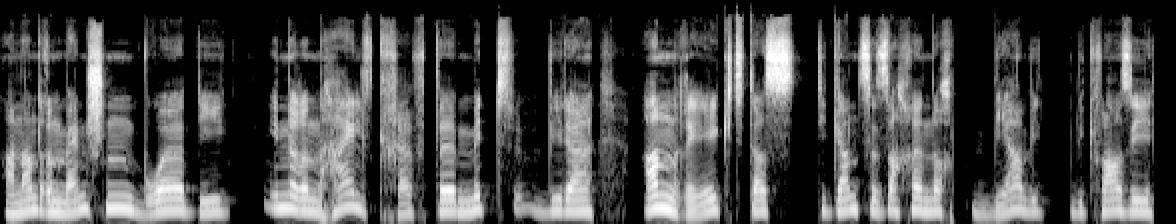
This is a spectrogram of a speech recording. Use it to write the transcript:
an anderen Menschen, wo er die inneren Heilkräfte mit wieder anregt, dass die ganze Sache noch, ja, wie, wie quasi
